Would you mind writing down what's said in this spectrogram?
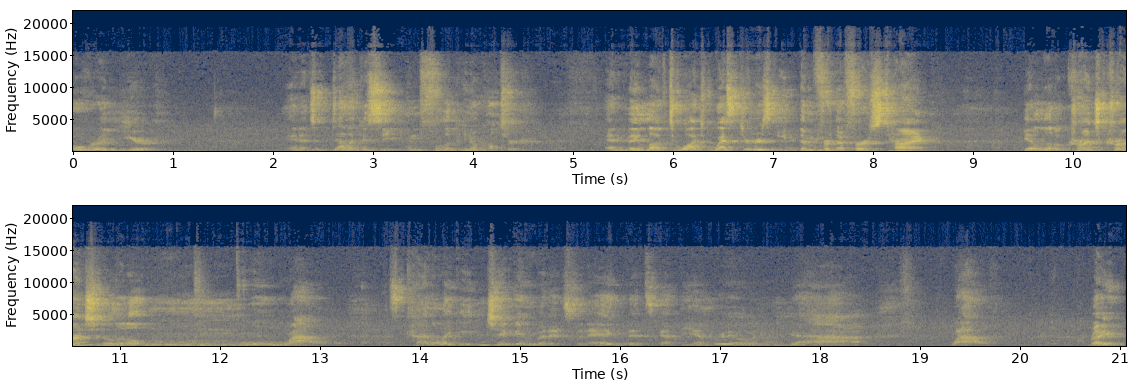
over a year. And it's a delicacy in Filipino culture. And they love to watch Westerners eat them for the first time get a little crunch crunch and a little mmm, ooh, wow. It's kind of like eating chicken, but it's an egg that's got the embryo and yeah. Wow. Right?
